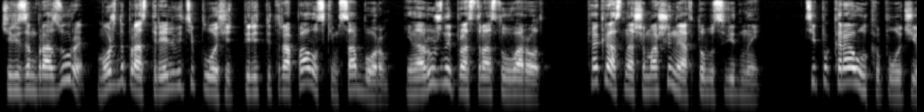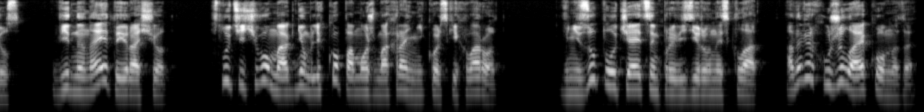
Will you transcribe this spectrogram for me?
Через амбразуры можно простреливать и площадь перед Петропавловским собором и наружное пространство у ворот. Как раз наши машины и автобус видны. Типа караулка получился. Видно на это и расчет. В случае чего мы огнем легко поможем охране Никольских ворот. Внизу получается импровизированный склад, а наверху жилая комната.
